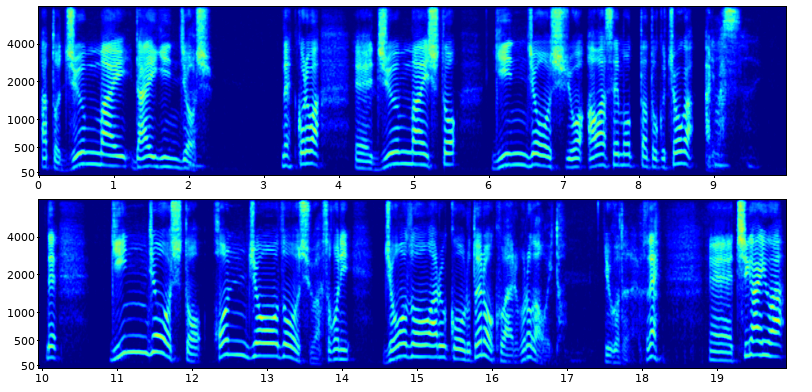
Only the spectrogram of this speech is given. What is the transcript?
あと純米大吟醸酒、ね、これは、えー、純米酒と吟醸酒を合わせ持った特徴があります。はいはい、で吟醸酒と本醸造酒はそこに醸造アルコールというのを加えるものが多いということになりますね。えー、違いは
